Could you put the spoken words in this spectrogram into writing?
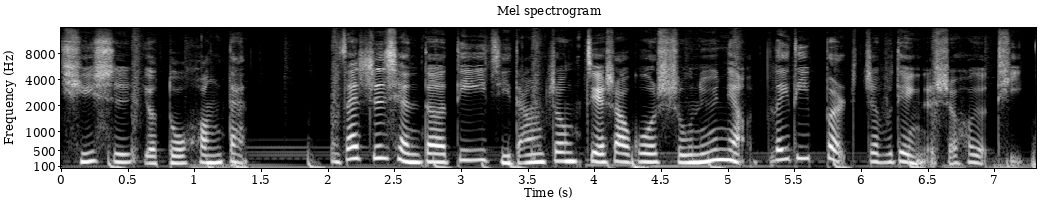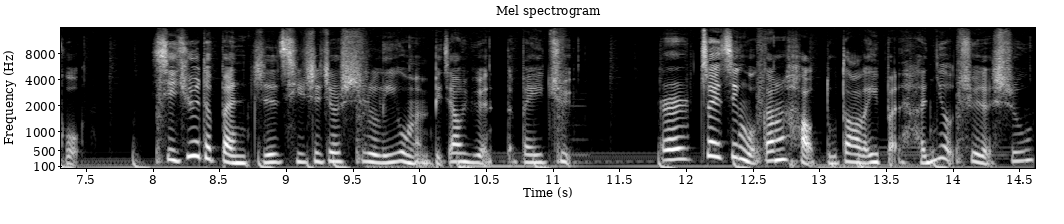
其实有多荒诞。我在之前的第一集当中介绍过《熟女鸟》（Lady Bird） 这部电影的时候，有提过，喜剧的本质其实就是离我们比较远的悲剧。而最近我刚好读到了一本很有趣的书，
